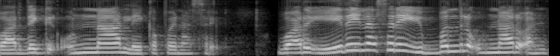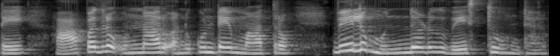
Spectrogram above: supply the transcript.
వారి దగ్గర ఉన్నా లేకపోయినా సరే. వారు ఏదైనా సరే ఇబ్బందులు ఉన్నారు అంటే ఆపదలు ఉన్నారు అనుకుంటే మాత్రం వీళ్ళు ముందడుగు వేస్తూ ఉంటారు.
